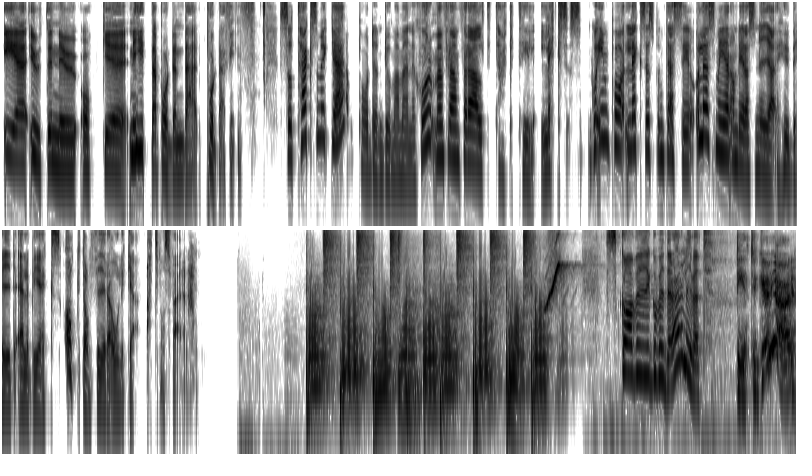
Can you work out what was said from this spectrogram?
är ute nu och eh, ni hittar podden där poddar finns. Så tack så mycket, podden Dumma människor, men framför allt tack till Lexus. Gå in på lexus.se och läs mer om deras nya hybrid LBX och de fyra olika atmosfärerna. Ska vi gå vidare här i livet? Det tycker jag vi gör.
